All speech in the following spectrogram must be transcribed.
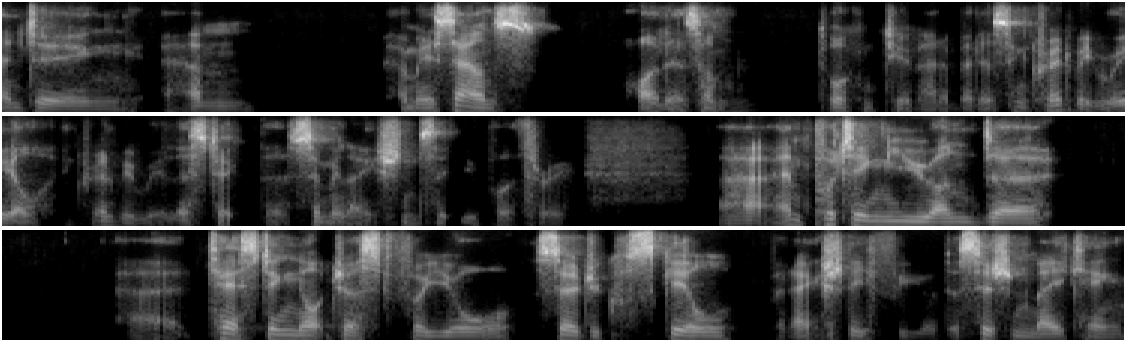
and doing, um, I mean, it sounds odd as I'm talking to you about it, but it's incredibly real, incredibly realistic, the simulations that you put through. Uh, and putting you under uh, testing, not just for your surgical skill, but actually for your decision making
